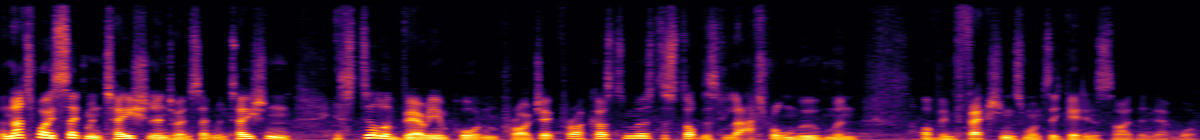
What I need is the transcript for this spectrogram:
And that's why segmentation, end-to-end -end segmentation, is still a very important project for our customers to stop this lateral movement of infections once they get inside the network.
